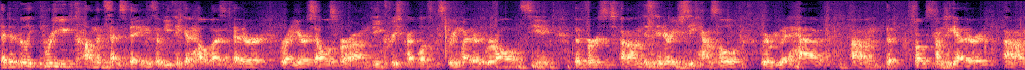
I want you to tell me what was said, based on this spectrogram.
that does really three common sense things that we think can help us better ready ourselves for um, the increased prevalence of extreme weather that we're all seeing. The first um, is an interagency council where we would have um, the folks come together, um,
